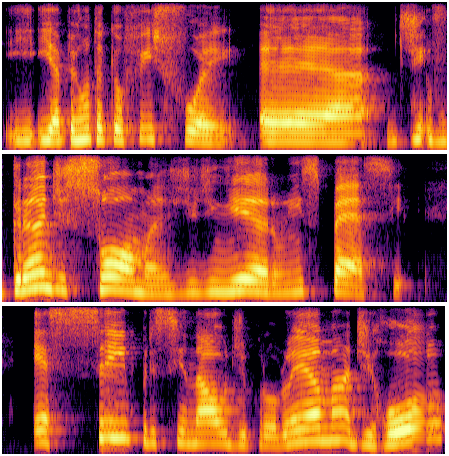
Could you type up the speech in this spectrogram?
E, e a pergunta que eu fiz foi: é, de, grandes somas de dinheiro em espécie é sempre sinal de problema, de rolo,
